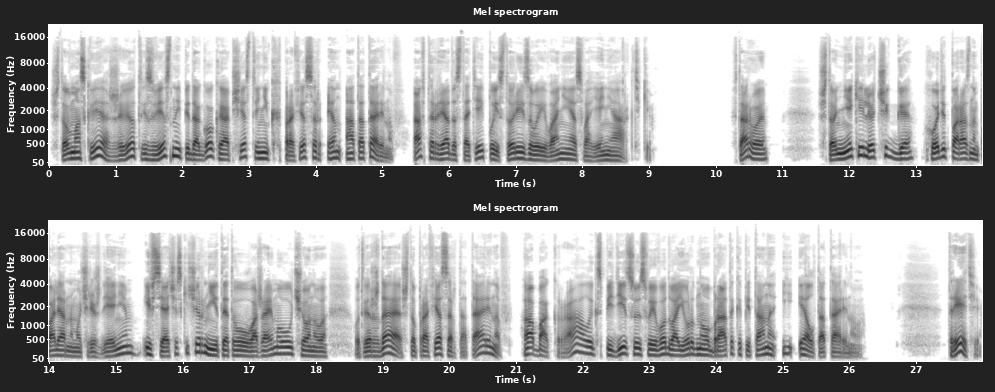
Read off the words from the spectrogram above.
Что в Москве живет известный педагог и общественник профессор Н. А. Татаринов, автор ряда статей по истории завоевания и освоения Арктики. Второе что некий летчик Г ходит по разным полярным учреждениям и всячески чернит этого уважаемого ученого, утверждая, что профессор Татаринов обокрал экспедицию своего двоюродного брата капитана И.Л. Татаринова. Третье.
